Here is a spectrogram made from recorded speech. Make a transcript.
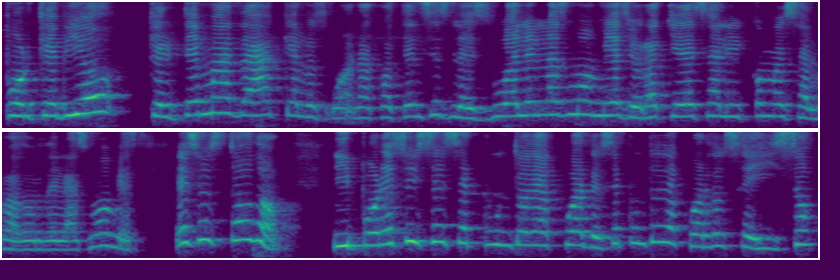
Porque vio que el tema da que a los guanajuatenses les duelen las momias y ahora quiere salir como el salvador de las momias. Eso es todo. Y por eso hice ese punto de acuerdo. Ese punto de acuerdo se hizo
